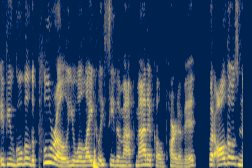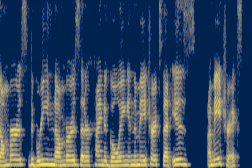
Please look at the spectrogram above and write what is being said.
if you Google the plural, you will likely see the mathematical part of it. But all those numbers, the green numbers that are kind of going in the matrix, that is a matrix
